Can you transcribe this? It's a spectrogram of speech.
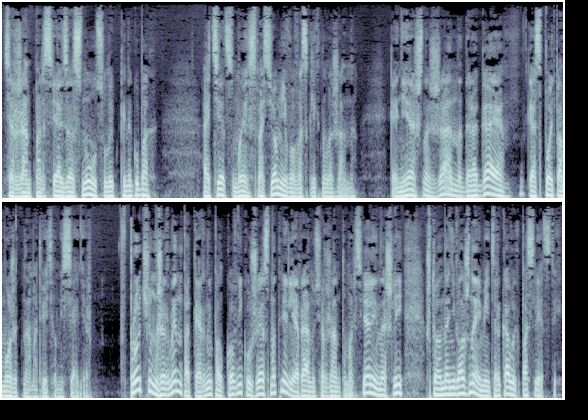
Сержант Марсиаль заснул с улыбкой на губах. «Отец, мы спасем его!» — воскликнула Жанна. «Конечно, Жанна, дорогая, Господь поможет нам», — ответил миссионер. Впрочем, Жермен Патерн и полковник уже осмотрели рану сержанта Марсиаля и нашли, что она не должна иметь роковых последствий.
